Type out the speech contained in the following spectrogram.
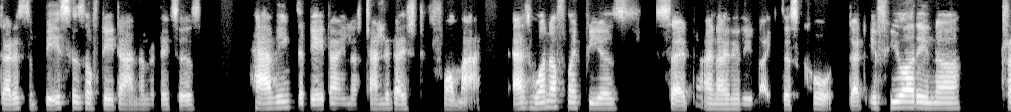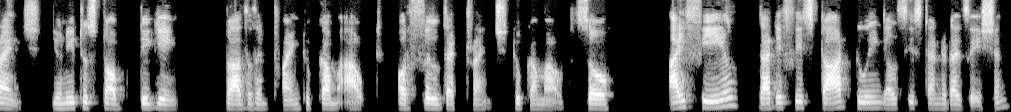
that is the basis of data analytics is having the data in a standardized format. As one of my peers said, and I really like this quote, that if you are in a trench, you need to stop digging rather than trying to come out or fill that trench to come out. So I feel that if we start doing LC standardization,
